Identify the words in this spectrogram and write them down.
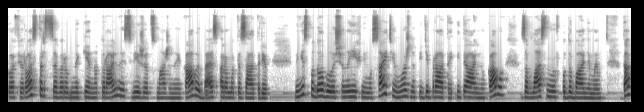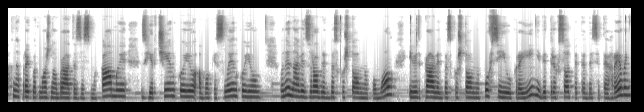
Coffee Roasters – це виробники натуральної свіжої обсмаженої кави без ароматизаторів. Мені сподобалося, що на їхньому сайті можна підібрати ідеальну каву за власними вподобаннями. Так, наприклад, можна обрати за смаками, з гірчинкою або кислинкою. Вони навіть зроблять безкоштовно помол і відправлять безкоштовно по всій Україні від 350 гривень,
